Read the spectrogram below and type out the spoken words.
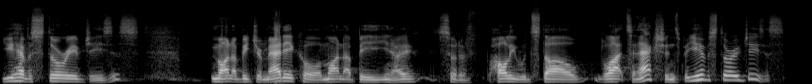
You have a story of Jesus. It might not be dramatic or it might not be, you know, sort of Hollywood style lights and actions, but you have a story of Jesus.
